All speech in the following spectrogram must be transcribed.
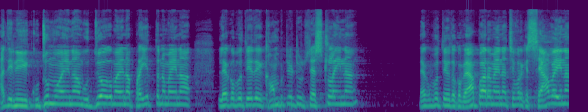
అది నీ కుటుంబమైనా ఉద్యోగమైనా ప్రయత్నమైనా లేకపోతే ఏదో కాంపిటేటివ్ టెస్టులైనా లేకపోతే ఏదో ఒక వ్యాపారమైనా చివరికి సేవ అయినా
